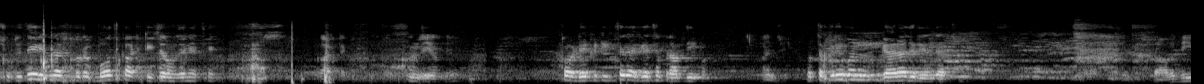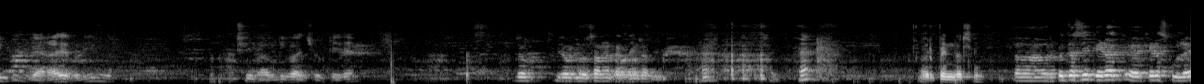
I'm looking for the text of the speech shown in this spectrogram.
ਛੁੱਟੀ ਤੇ ਏਰੀਆ ਦਾ ਮਤਲਬ ਬਹੁਤ ਘੱਟ ਟੀਚਰ ਆਉਂਦੇ ਨੇ ਇੱਥੇ। ਘੱਟ ਹੁੰਦੇ ਹੁੰਦੇ ਤੁਹਾਡੇ ਇੱਕ ਟੀਚਰ ਹੈਗੇ ਇੱਥੇ ਪ੍ਰਭਦੀਪ। ਹਾਂਜੀ। ਉਹ ਤਕਰੀਬਨ ਗੈਰਾ ਚ ਰਹਿੰਦਾ ਇੱਥੇ। ਪ੍ਰਭਦੀਪ ਗਹਿਰਾ ਹੈ ਥੋੜੀ ਠੀਕ। ਪ੍ਰਭਦੀਪ ਬਾਅਦ ਛੁੱਟੀ ਤੇ। ਜੋ ਜੋ ਜੋ ਸਾਹਮਣੇ ਕਰ ਦੇਗਾ ਹੈ? ਹੈ? ਰੁਪਿੰਦਰ ਸਿੰਘ। ਰੁਪਿੰਦਰ ਸਿੰਘ ਕਿਹੜਾ ਅਹ ਕਿਹੜਾ ਸਕੂਲ ਹੈ?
